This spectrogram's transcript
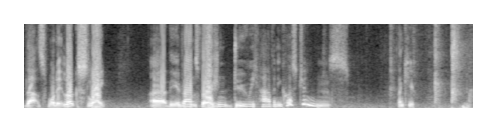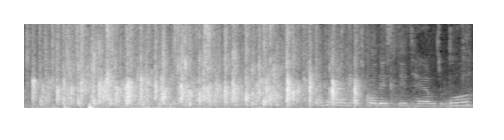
that's what it looks like, uh, the advanced version. Do we have any questions? Thank you. Thank you very much for this detailed work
